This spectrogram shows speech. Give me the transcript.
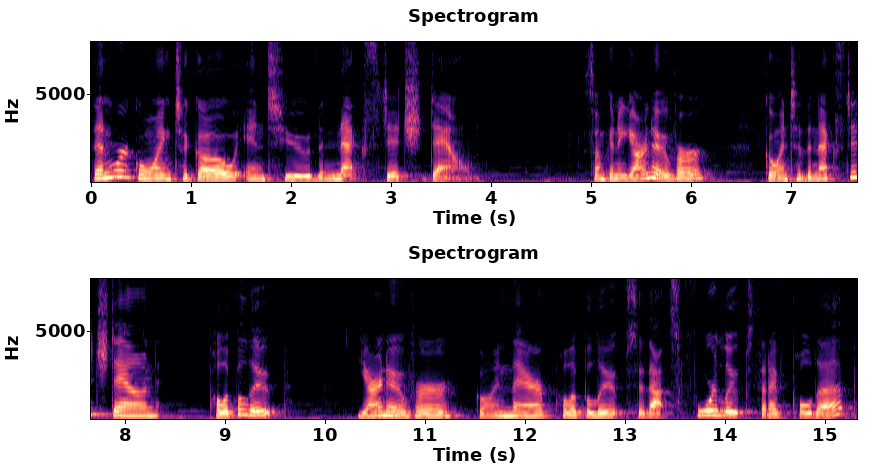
Then we're going to go into the next stitch down. So I'm gonna yarn over, go into the next stitch down, pull up a loop, yarn over, go in there, pull up a loop. So that's four loops that I've pulled up.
